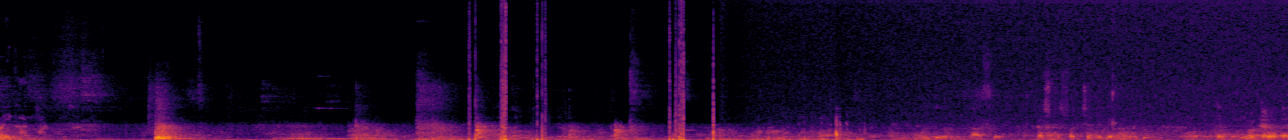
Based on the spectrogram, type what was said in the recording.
ಬೈಕ್ ಆನ್ ಮಾಡ್ಕೊ ಮೋದಿ ಅಷ್ಟು ಸ್ವಚ್ಛತೆಗೆ ನಾವು ಹೋಗ್ತಾ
